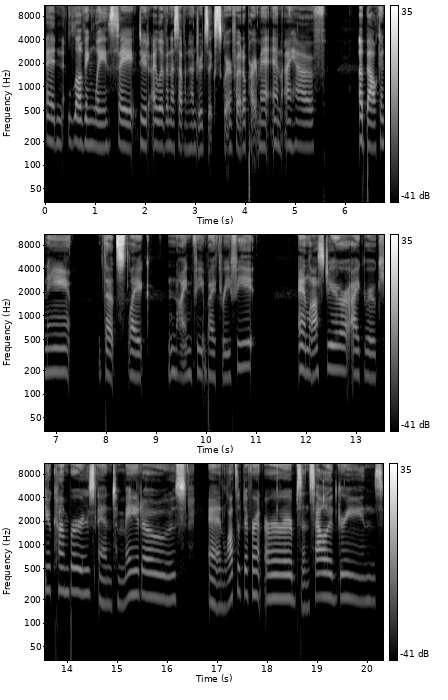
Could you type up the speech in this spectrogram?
and lovingly say, dude, I live in a 706 square foot apartment and I have a balcony that's like 9 feet by 3 feet. And last year I grew cucumbers and tomatoes and lots of different herbs and salad greens.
